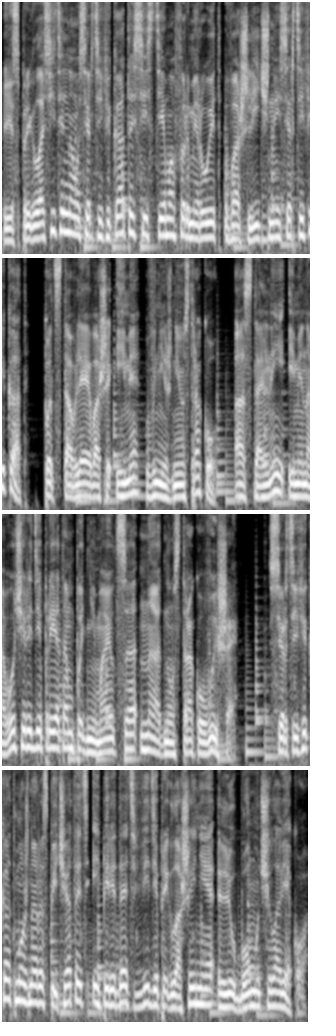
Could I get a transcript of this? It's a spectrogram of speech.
Из пригласительного сертификата система формирует ваш личный сертификат, подставляя ваше имя в нижнюю строку. Остальные имена в очереди при этом поднимаются на одну строку выше. Сертификат можно распечатать и передать в виде приглашения любому человеку.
